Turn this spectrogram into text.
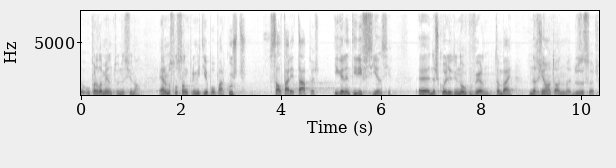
uh, o Parlamento Nacional. Era uma solução que permitia poupar custos, saltar etapas e garantir eficiência uh, na escolha de um novo governo também na região autónoma dos Açores.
